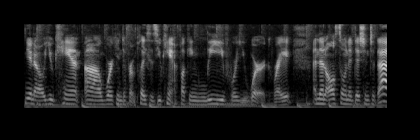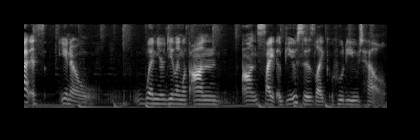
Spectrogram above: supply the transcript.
you know you can't uh, work in different places you can't fucking leave where you work right and then also in addition to that it's you know when you're dealing with on on site abuses like who do you tell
